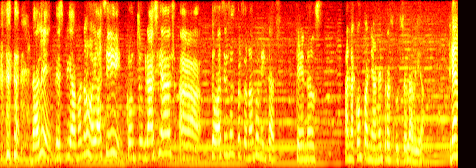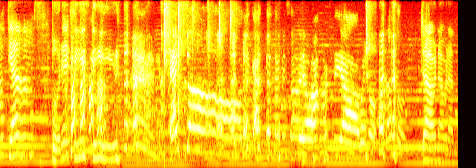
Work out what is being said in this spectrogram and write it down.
Dale, despidámonos hoy así, con tu gracias a todas esas personas bonitas que nos han acompañado en el transcurso de la vida. Gracias por existir. ¡Eso! Me encanta este episodio. Vamos, tía. Bueno, abrazo. Chao, un abrazo.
